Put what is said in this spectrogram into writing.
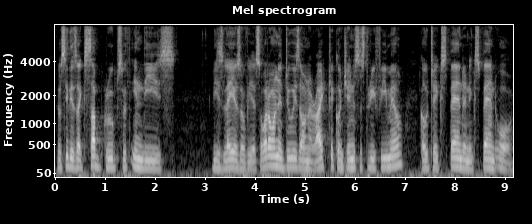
you'll see there's like subgroups within these these layers over here. So what I want to do is I want to right click on Genesis 3 female go to expand and expand all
